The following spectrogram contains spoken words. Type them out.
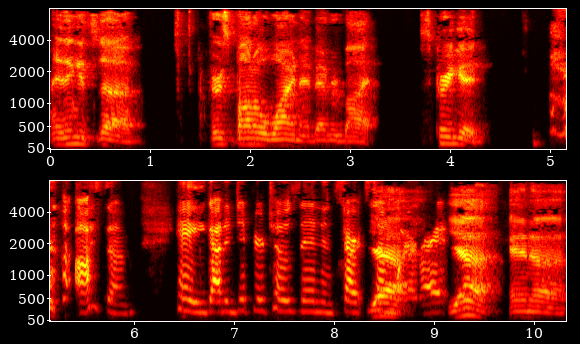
I think it's the first bottle of wine I've ever bought. It's pretty good. awesome. Hey, you got to dip your toes in and start Yeah. somewhere, right? Yeah, and uh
